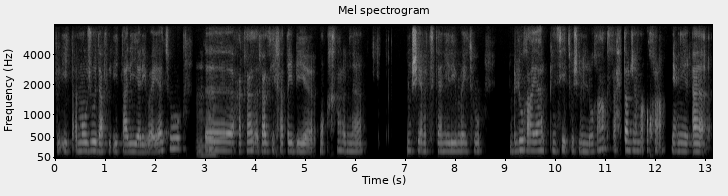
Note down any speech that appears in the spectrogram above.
في الإيط... موجودة في الإيطالية رواياته. آه غازي خطيبي مؤخرا نشرت ثاني روايته بلغة يا ربي نسيت وش من لغة بصح ترجمة أخرى يعني آه،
